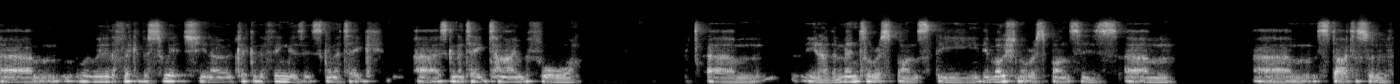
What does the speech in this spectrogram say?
um, with a flick of a switch. You know, a click of the fingers. It's going to take uh, it's going to take time before um, you know the mental response, the, the emotional responses um, um, start to sort of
